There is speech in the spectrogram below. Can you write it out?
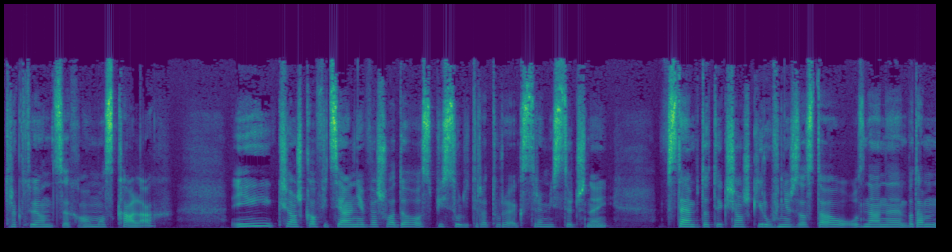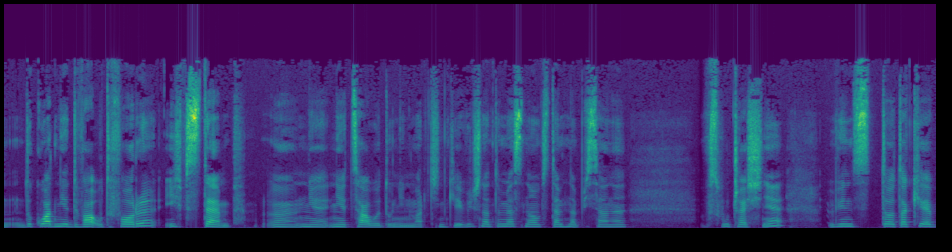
traktujących o Moskalach. I książka oficjalnie weszła do spisu literatury ekstremistycznej. Wstęp do tej książki również został uznany, bo tam dokładnie dwa utwory i wstęp, nie, nie cały Dunin Marcinkiewicz, natomiast no, wstęp napisany współcześnie, więc to takie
